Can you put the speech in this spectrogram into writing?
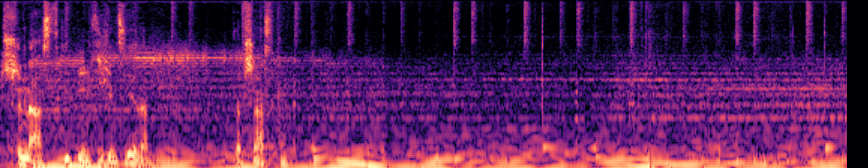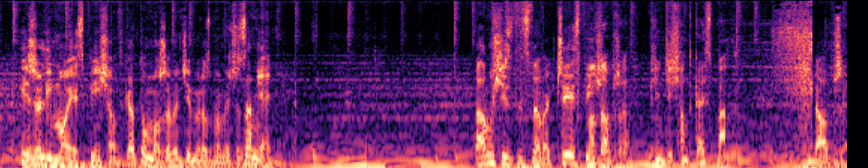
trzynastki 5 tysięcy nie dam. Za trzynastkę. Jeżeli moje jest 50, to może będziemy rozmawiać o zamianie. Pan musi zdecydować, czy jest No 50. dobrze, pięćdziesiątka jest pana. Dobrze.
